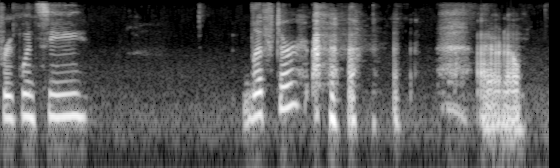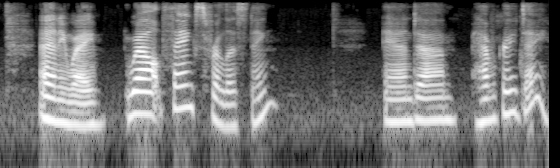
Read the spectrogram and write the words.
frequency lifter. I don't know. Anyway, well, thanks for listening and um, have a great day.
